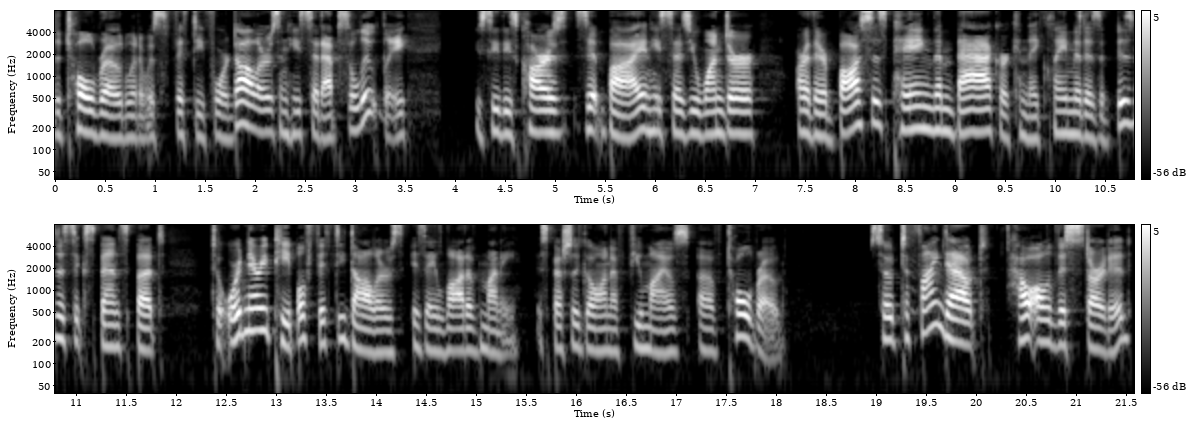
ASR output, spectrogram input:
the toll road when it was $54? And he said, absolutely. You see these cars zip by, and he says, you wonder are their bosses paying them back or can they claim it as a business expense? But to ordinary people, $50 is a lot of money, especially going a few miles of toll road. So, to find out how all of this started,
